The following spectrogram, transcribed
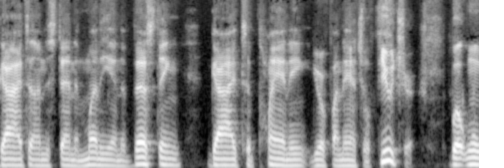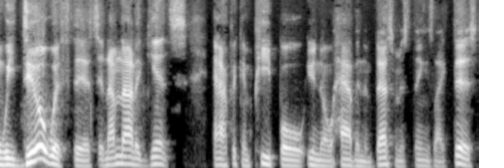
Guide to Understanding Money and Investing, Guide to Planning Your Financial Future. But when we deal with this, and I'm not against African people, you know, having investments, things like this,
